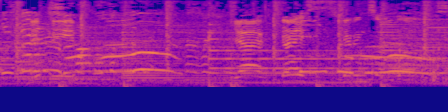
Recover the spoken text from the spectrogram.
He's getting Hey, team. Yeah, guys, getting so close.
